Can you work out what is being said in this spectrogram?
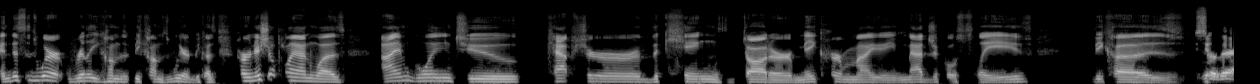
And this is where it really comes becomes weird because her initial plan was I'm going to capture the king's daughter, make her my magical slave because so that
